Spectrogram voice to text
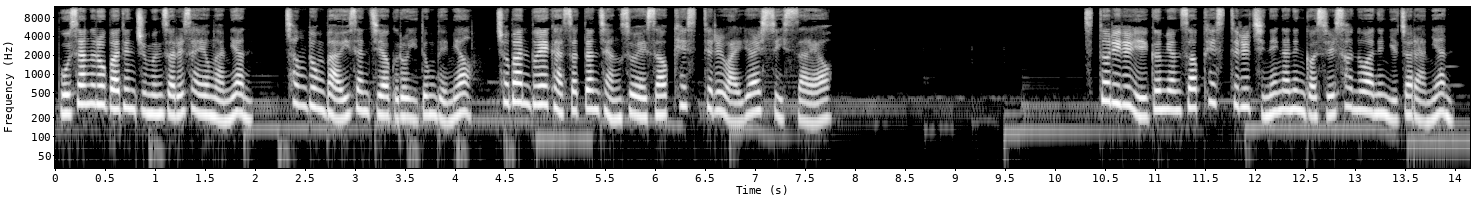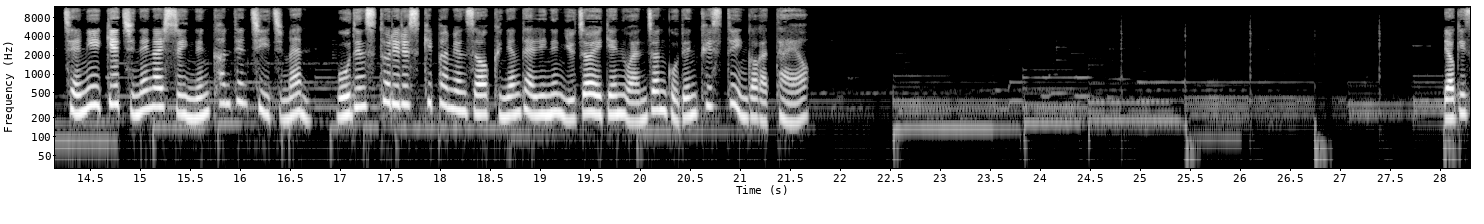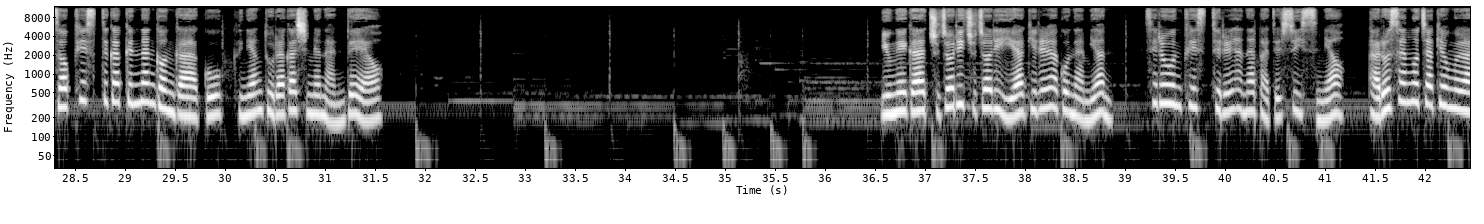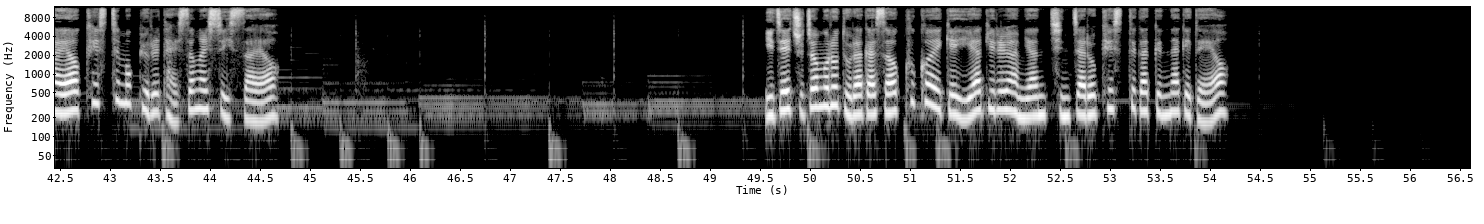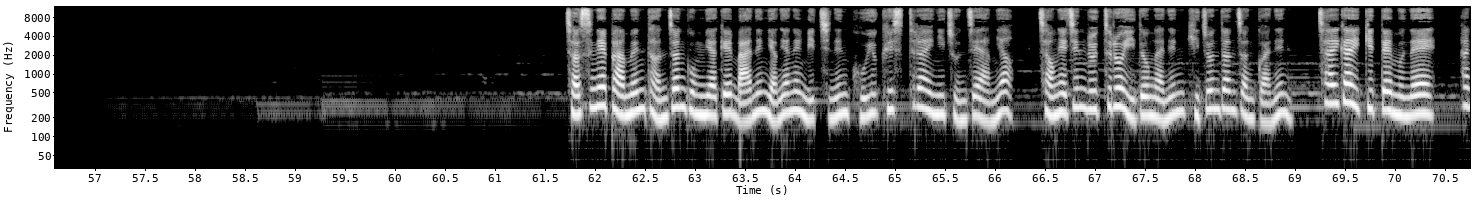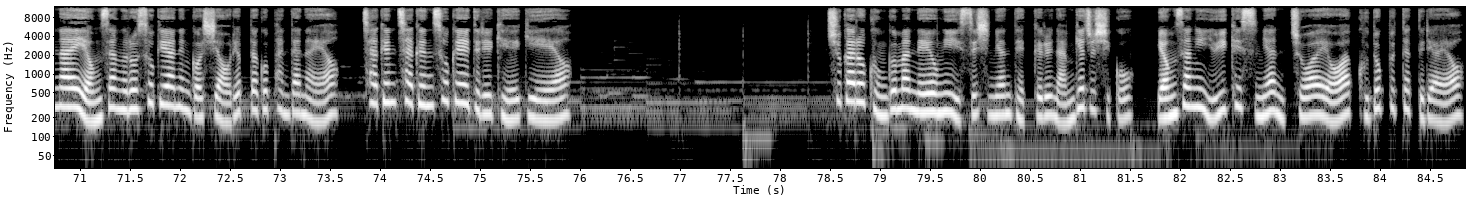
보상으로 받은 주문서를 사용하면 청동 바위산 지역으로 이동되며 초반부에 갔었던 장소에서 퀘스트를 완료할 수 있어요. 스토리를 읽으면서 퀘스트를 진행하는 것을 선호하는 유저라면 재미있게 진행할 수 있는 컨텐츠이지만 모든 스토리를 skip하면서 그냥 달리는 유저에겐 완전 고된 퀘스트인 것 같아요. 여기서 퀘스트가 끝난 건가 하고 그냥 돌아가시면 안 돼요. 융해가 주저리 주저리 이야기를 하고 나면 새로운 퀘스트를 하나 받을 수 있으며 바로 상호작용을 하여 퀘스트 목표를 달성할 수 있어요. 이제 주점으로 돌아가서 쿠커에게 이야기를 하면 진짜로 퀘스트가 끝나게 돼요. 저승의 밤은 던전 공략에 많은 영향을 미치는 고유 퀘스트 라인이 존재하며 정해진 루트로 이동하는 기존 dungeon과는 차이가 있기 때문에 하나의 영상으로 소개하는 것이 어렵다고 판단하여 차근차근 소개해드릴 계획이에요. 추가로 궁금한 내용이 있으시면 댓글을 남겨주시고 영상이 유익했으면 좋아요와 구독 부탁드려요.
